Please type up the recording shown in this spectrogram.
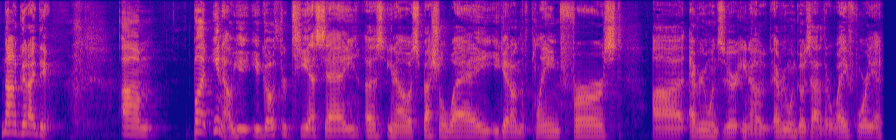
Not a good idea. Um, but you know, you, you go through TSA, a, you know, a special way. You get on the plane first. Uh, everyone's very, you know, everyone goes out of their way for you.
